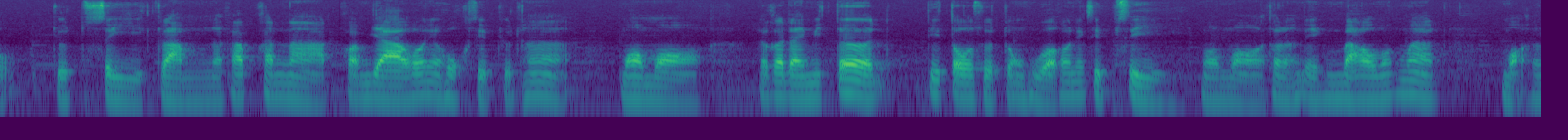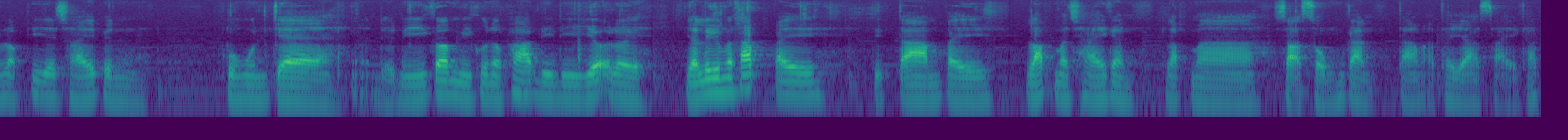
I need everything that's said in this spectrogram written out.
19.4 กรัมนะครับ ขนาดความยาวเขาเนี่ย 60.5 มม แล้วก็ไดมิเตอร์ที่โตสุดตรงหัวเขาเนี่ย 14 มม เท่านั้นเองเบามากๆ เหมาะสำหรับที่จะใช้เป็นพวงกุญแจ เดี๋ยวนี้ก็มีคุณภาพดีๆ เยอะเลย อย่าลืมนะครับไปติดตามไปรับมาใช้กัน รับมาสะสมกันตามอัธยาศัยครับ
